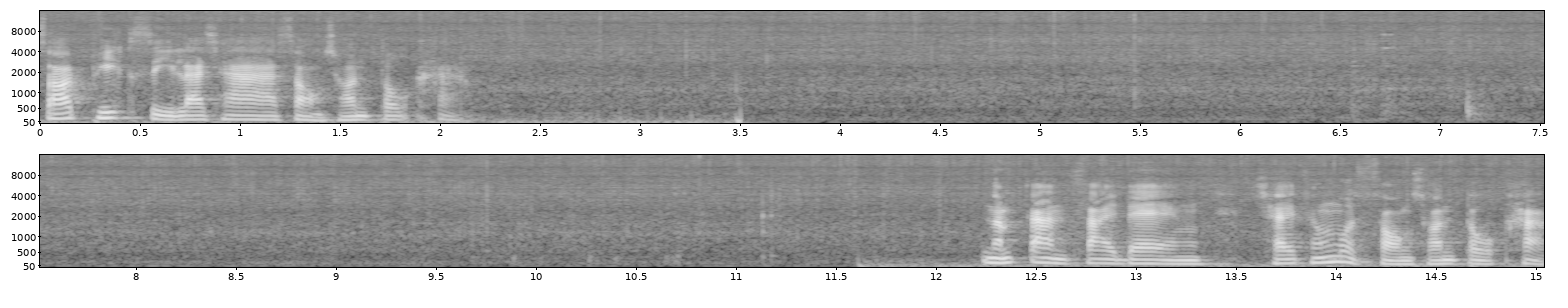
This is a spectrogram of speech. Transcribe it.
ซอสพริกสีราชา 2 ช้อนโต๊ะค่ะ น้ำตาลทรายแดงใช้ทั้งหมด 2 ช้อนโต๊ะค่ะ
